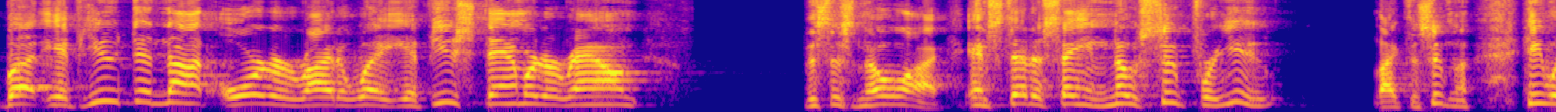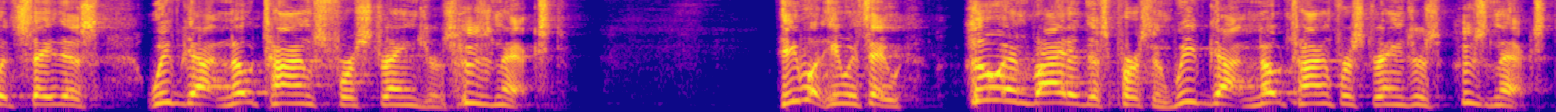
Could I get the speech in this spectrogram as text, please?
but if you did not order right away, if you stammered around, this is no lie, instead of saying no soup for you, like the soup, he would say this, we've got no times for strangers. Who's next? He would, he would say, who invited this person? We've got no time for strangers. Who's next?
